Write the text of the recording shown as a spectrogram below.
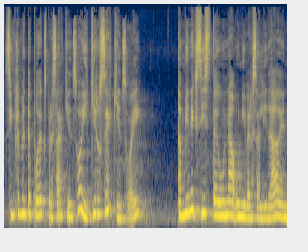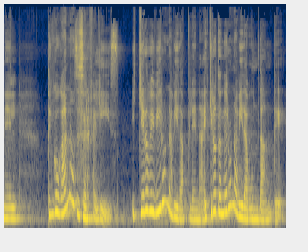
simplemente puedo expresar quién soy y quiero ser quien soy. También existe una universalidad en el tengo ganas de ser feliz y quiero vivir una vida plena y quiero tener una vida abundante.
